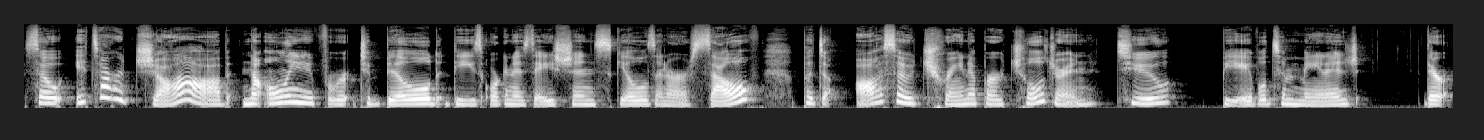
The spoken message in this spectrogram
So it's our job not only for to build these organization skills in ourselves, but to also train up our children to be able to manage their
